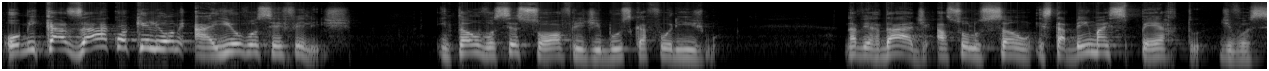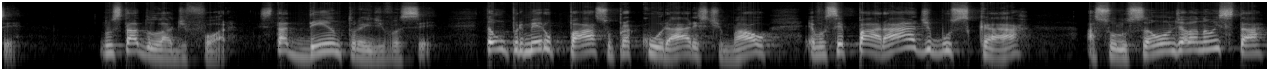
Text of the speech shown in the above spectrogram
ou me casar com aquele homem, aí eu vou ser feliz. Então você sofre de buscaforismo. Na verdade, a solução está bem mais perto de você. Não está do lado de fora, está dentro aí de você. Então, o primeiro passo para curar este mal é você parar de buscar a solução onde ela não está,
